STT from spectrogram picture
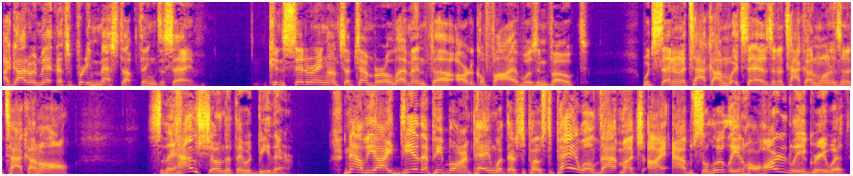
I got to admit, that's a pretty messed up thing to say. Considering on September 11th, uh, Article 5 was invoked, which said an attack on, it says an attack on one is an attack on all. So they have shown that they would be there. Now, the idea that people aren't paying what they're supposed to pay, well, that much I absolutely and wholeheartedly agree with.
